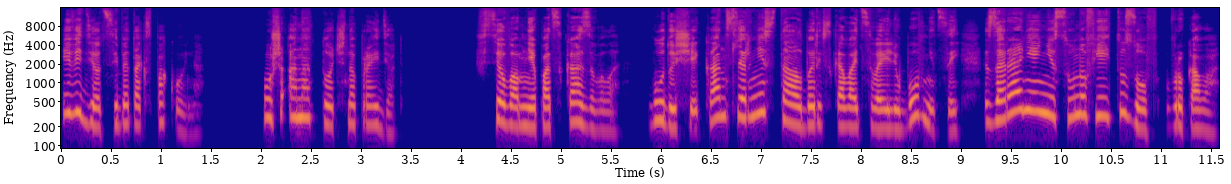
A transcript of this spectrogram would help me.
и ведет себя так спокойно. Уж она точно пройдет. Все во мне подсказывало, будущий канцлер не стал бы рисковать своей любовницей, заранее не сунув ей тузов в рукава.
